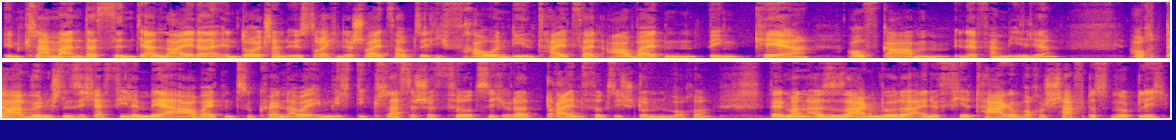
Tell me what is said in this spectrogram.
in Klammern, das sind ja leider in Deutschland, Österreich und der Schweiz hauptsächlich Frauen, die in Teilzeit arbeiten wegen Care-Aufgaben in der Familie. Auch da wünschen sich ja viele mehr arbeiten zu können, aber eben nicht die klassische 40 oder 43 Stunden Woche. Wenn man also sagen würde, eine Vier-Tage-Woche schafft es wirklich,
